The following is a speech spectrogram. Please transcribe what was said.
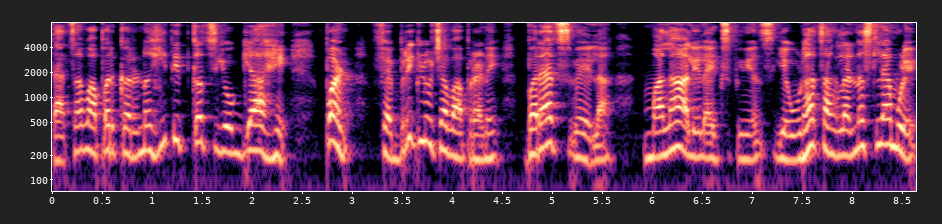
त्याचा वापर करणंही तितकंच योग्य आहे. पण फॅब्रिक ग्लूच्या वापराने बऱ्याच वेळेला मला आलेला एक्सपिरियन्स एवढा चांगला नसल्यामुळे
